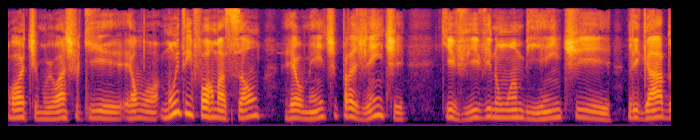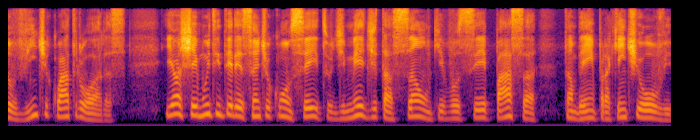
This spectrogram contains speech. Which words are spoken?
Ótimo, eu acho que é uma, muita informação realmente para gente que vive num ambiente ligado 24 horas. E eu achei muito interessante o conceito de meditação que você passa também para quem te ouve.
